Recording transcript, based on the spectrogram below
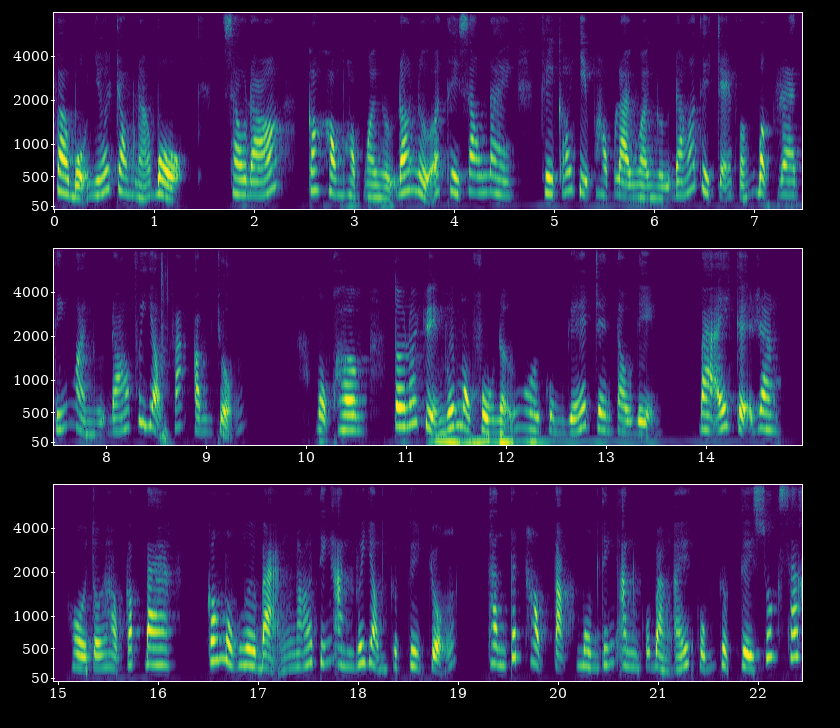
vào bộ nhớ trong não bộ. Sau đó, có không học ngoại ngữ đó nữa thì sau này khi có dịp học lại ngoại ngữ đó thì trẻ vẫn bật ra tiếng ngoại ngữ đó với giọng phát âm chuẩn. Một hôm, tôi nói chuyện với một phụ nữ ngồi cùng ghế trên tàu điện. Bà ấy kể rằng, hồi tôi học cấp 3, có một người bạn nói tiếng Anh với giọng cực kỳ chuẩn, thành tích học tập môn tiếng Anh của bạn ấy cũng cực kỳ xuất sắc.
